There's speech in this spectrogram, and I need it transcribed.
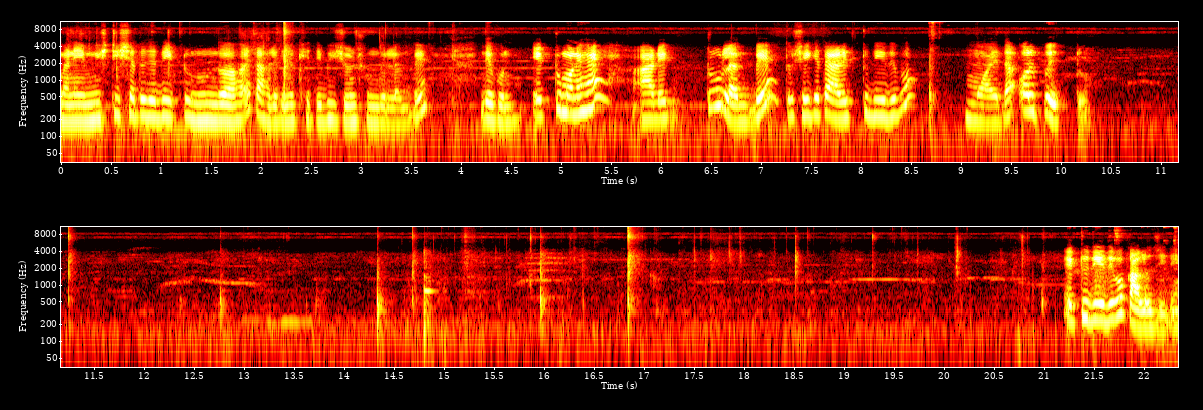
মানে মিষ্টির সাথে যদি একটু নুন দেওয়া হয়, তাহলে কিন্তু খেতে ভীষণ সুন্দর লাগবে। দেখুন, একটু মনে হয়, আর এক একটু লাগবে, তো সেই ক্ষেত্রে আর একটু দিয়ে দেবো ময়দা, অল্প একটু। একটু দিয়ে দেবো কালো জিরে।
